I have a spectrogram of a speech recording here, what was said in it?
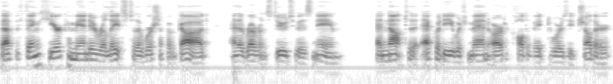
that the thing here commanded relates to the worship of God and the reverence due to his name, and not to the equity which men are to cultivate towards each other,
